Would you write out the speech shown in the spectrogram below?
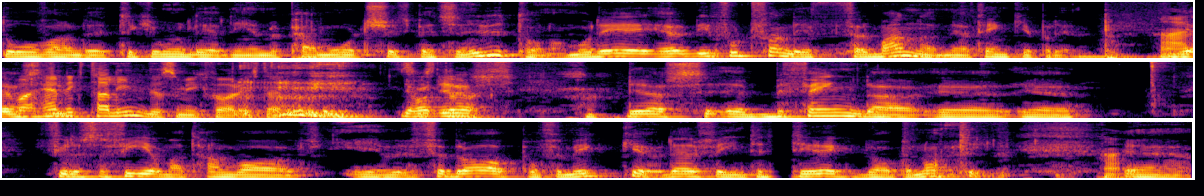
dåvarande Tre Kronor-ledningen med Per Mårts i spetsen ut honom. Och det är, jag blir fortfarande förbannad när jag tänker på det. Nej, det var Henrik Tallinder som gick före istället. Ja, deras, deras eh, befängda eh, eh, filosofi om att han var eh, för bra på för mycket och därför inte tillräckligt bra på någonting. Eh,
